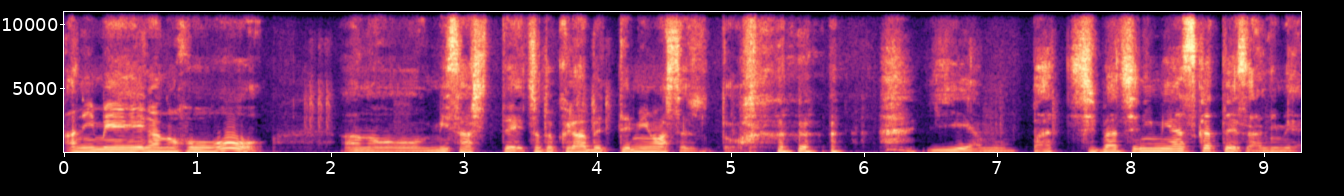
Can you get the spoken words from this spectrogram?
アニメ映画の方を、あのー見さして、ちょっと比べてみました、ちょっと。いや、もうバッチバチに見やすかったです、アニメ。っ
